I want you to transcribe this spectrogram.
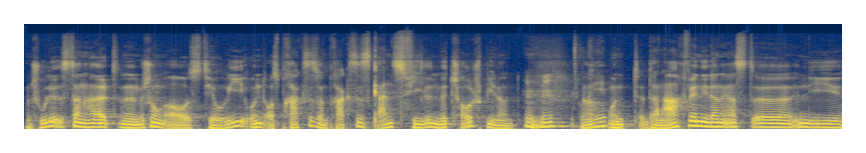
Und Schule ist dann halt eine Mischung aus Theorie und aus Praxis und Praxis ganz viel mit Schauspielern. Mhm, okay. ja, und danach werden die dann erst äh, in die,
